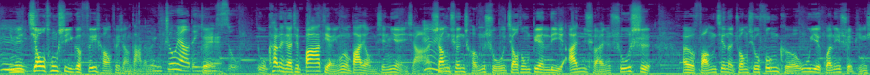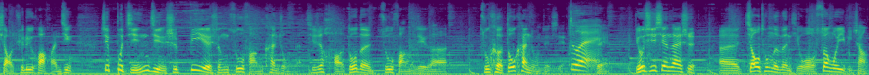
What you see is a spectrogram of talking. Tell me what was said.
因为嗯交通是一个非常非常大的问题。很重要的对因素。我看了一下这八点，一共有八点，我们先念一下啊：嗯商圈成熟、交通便利、安全舒适，还有房间的装修风格、物业管理水平、小区绿化环境。这不仅仅是毕业生租房看重的，其实好多的租房的这个租客都看重这些。对，对，尤其现在是呃交通的问题，我算过一笔账，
